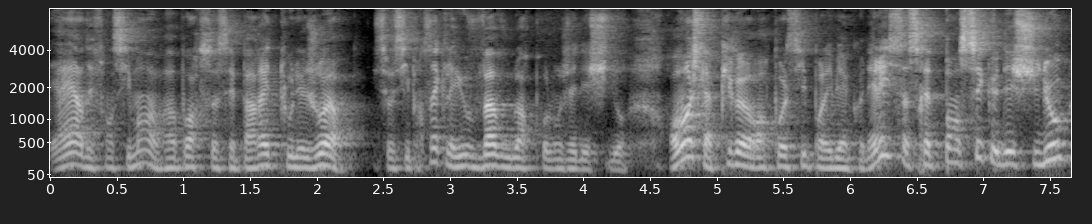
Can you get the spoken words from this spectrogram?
derrière, défensivement, on va pas pouvoir se séparer de tous les joueurs. C'est aussi pour ça que la Juve va vouloir prolonger Deschilio. En revanche, la pire erreur possible pour les Bianconeri, ça serait de penser que Deschilio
